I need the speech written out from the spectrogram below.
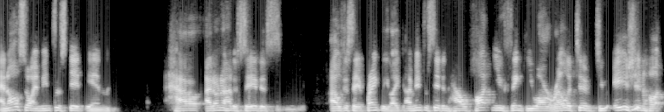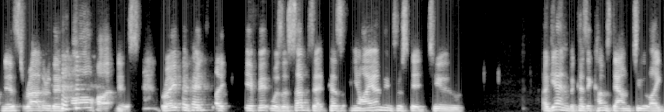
And also, I'm interested in how I don't know how to say this. I'll just say it frankly. Like, I'm interested in how hot you think you are relative to Asian hotness rather than all hotness, right? Okay. If it's like if it was a subset, because you know, I am interested to again because it comes down to like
